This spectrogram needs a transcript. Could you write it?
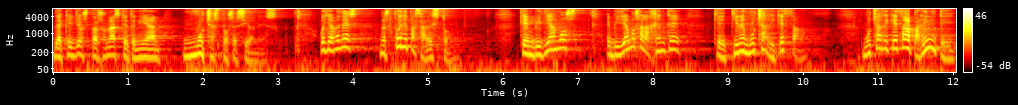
de aquellas personas que tenían muchas posesiones. Oye, a veces nos puede pasar esto, que envidiamos, envidiamos a la gente que tiene mucha riqueza, mucha riqueza aparente,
